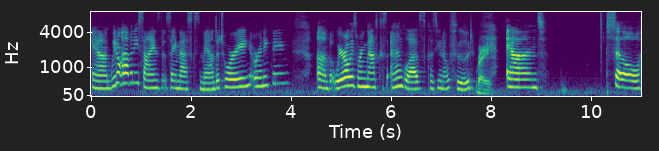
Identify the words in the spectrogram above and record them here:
And we don't have any signs that say masks mandatory or anything. Um, but we're always wearing masks and gloves because you know food. Right. And so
